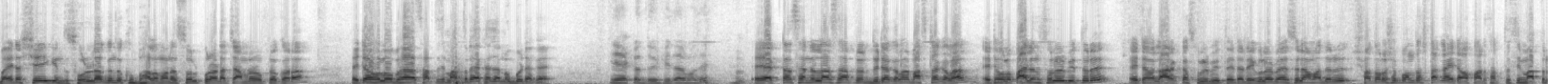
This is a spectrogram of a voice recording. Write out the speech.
ভাই এটা সেই কিন্তু সোলটা কিন্তু খুব ভালো মানের সোল পুরাটা চামড়ার উপরে করা। এটা হলো ভাই সাথে মাত্র এক হাজার নব্বই টাকায়। এই একটা দুই ফিতার মধ্যে? এই একটা স্যান্ডেল আছে আপনার দুইটা কালার মাস্টার কালার। এটা হলো পাইলন সোলের ভিতরে এটা হলো আরেকটা সোলের ভিতরে। এটা রেগুলার প্রাইস ছিল আমাদের সতেরোশো পঞ্চাশ টাকা এটা অফার থাকতেছি মাত্র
